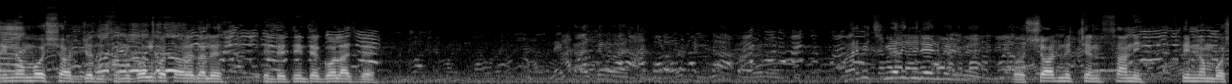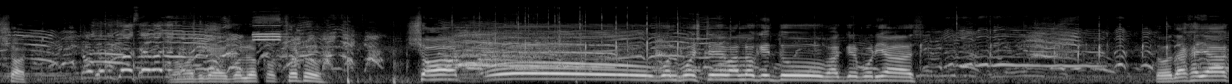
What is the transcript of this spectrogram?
তিন নম্বর শট যদি তুমি গোল করতে পারে তাহলে তিনটে তিনটে গোল আসবে। তো শট নিচ্ছেন সানি, তিন নম্বর শট ওদিকে গোলরক্ষক ছোট শট ও গোল পোস্টে মারলো কিন্তু ভাগ্যের পরিহাস তো দেখা যাক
